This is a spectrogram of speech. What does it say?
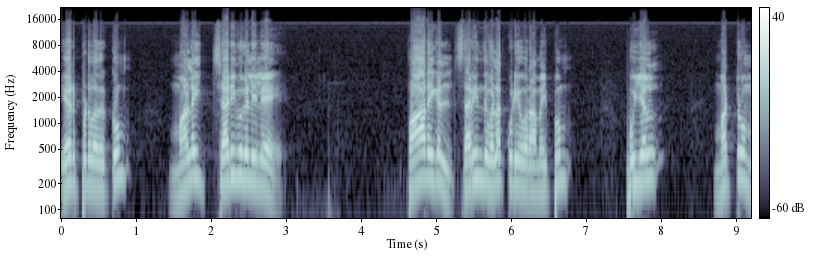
ஏற்படுவதற்கும் மலை சரிவுகளிலே பாறைகள் சரிந்து விழக்கூடிய ஒரு அமைப்பும் புயல் மற்றும்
